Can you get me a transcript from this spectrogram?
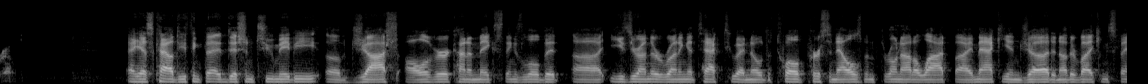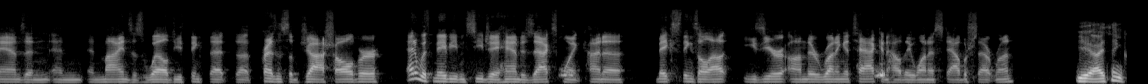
around. I guess Kyle, do you think the addition to maybe of Josh Oliver kind of makes things a little bit uh, easier on their running attack too? I know the twelve personnel has been thrown out a lot by Mackey and Judd and other Vikings fans and and and minds as well. Do you think that the presence of Josh Oliver and with maybe even CJ Ham to Zach's point kind of makes things a lot easier on their running attack and how they want to establish that run? Yeah, I think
